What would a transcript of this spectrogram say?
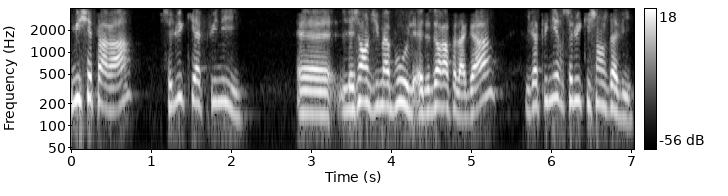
Michépara, celui qui a puni euh, les gens du Maboul et de Dorapalaga, il va punir celui qui change d'avis.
